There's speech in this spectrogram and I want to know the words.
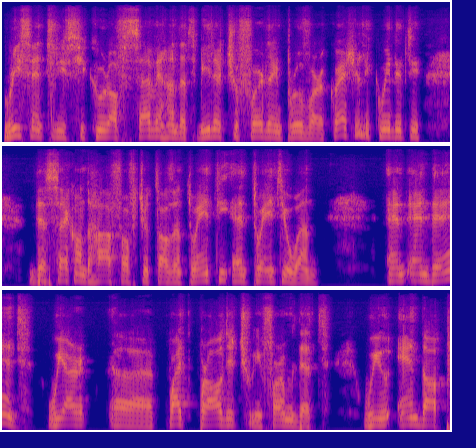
recently secured of 700 million to further improve our cash liquidity the second half of 2020 and 2021. And the end, we are uh, quite proud to inform that we end up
